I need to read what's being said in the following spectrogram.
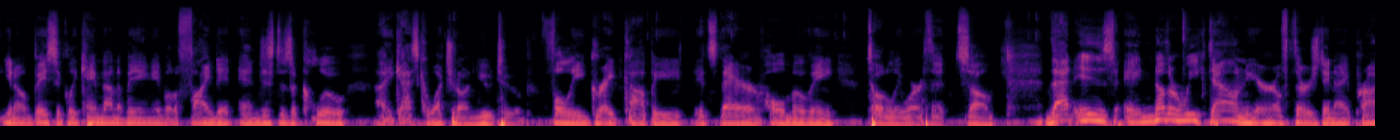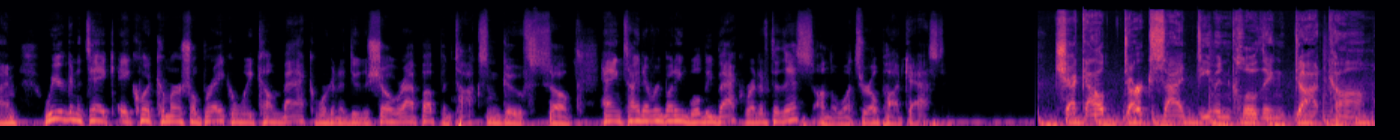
you know, basically came down to being able to find it. And just as a clue, uh, you guys can watch it on YouTube. Fully great copy. It's there, whole movie, totally worth it. So that is another week down here of Thursday Night Prime. We are going to take a quick commercial break. When we come back, we're going to do the show wrap up and talk some goofs. So hang tight, everybody. We'll be back right after this on the What's Real podcast. Check out DarksideDemonClothing.com.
